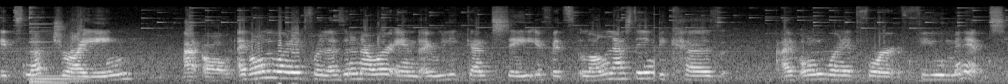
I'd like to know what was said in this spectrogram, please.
It's not drying at all. I've only worn it for less than an hour and I really can't say if it's long-lasting because I've only worn it for a few minutes.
